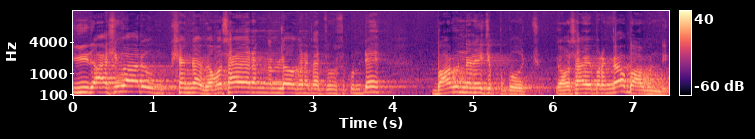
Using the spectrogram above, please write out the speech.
ఈ రాశివారు ముఖ్యంగా వ్యవసాయ రంగంలో కనుక చూసుకుంటే బాగుందనే చెప్పుకోవచ్చు. వ్యవసాయపరంగా బాగుంది.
